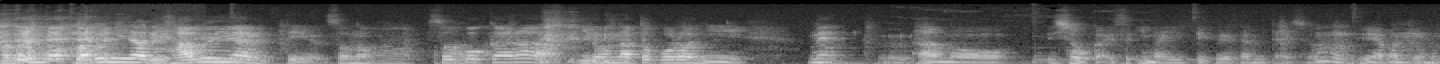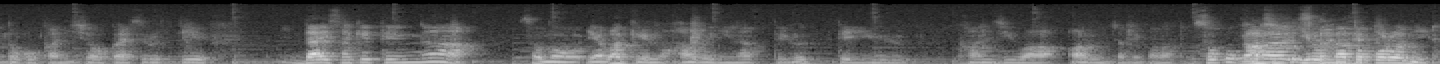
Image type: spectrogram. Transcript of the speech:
わかんないハブになるっていう。ハブになるっていう。そのそこからいろんなところにねうん。あの紹介す今言ってくれたみたいにうん。耶馬渓のどこかに紹介するっていう大酒店がその耶馬渓のハブになってるっていう感じはあるんじゃないかなと。そこからいろんなところにこ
